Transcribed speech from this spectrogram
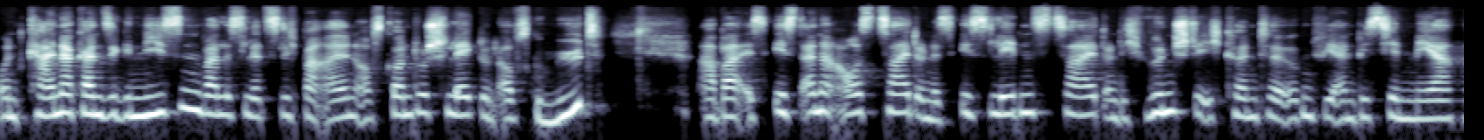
Und keiner kann sie genießen, weil es letztlich bei allen aufs Konto schlägt und aufs Gemüt. Aber es ist eine Auszeit und es ist Lebenszeit und ich wünschte, ich könnte irgendwie ein bisschen mehr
